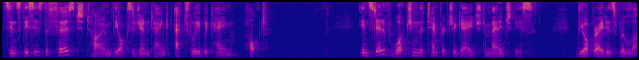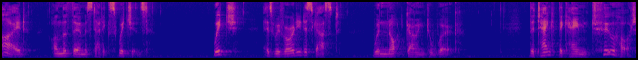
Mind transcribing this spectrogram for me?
since this is the first time the oxygen tank actually became hot. Instead of watching the temperature gauge to manage this, the operators relied on the thermostatic switches, which, as we've already discussed, were not going to work. The tank became too hot,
